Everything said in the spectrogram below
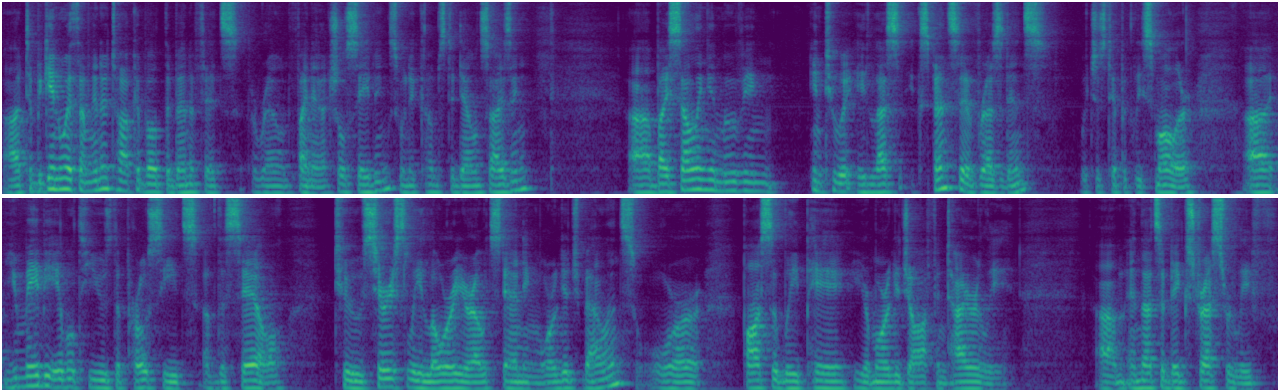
Uh, to begin with, I'm going to talk about the benefits around financial savings when it comes to downsizing. Uh, by selling and moving into a, less expensive residence, which is typically smaller, uh, you may be able to use the proceeds of the sale to seriously lower your outstanding mortgage balance or possibly pay your mortgage off entirely. Um, and that's a big stress relief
